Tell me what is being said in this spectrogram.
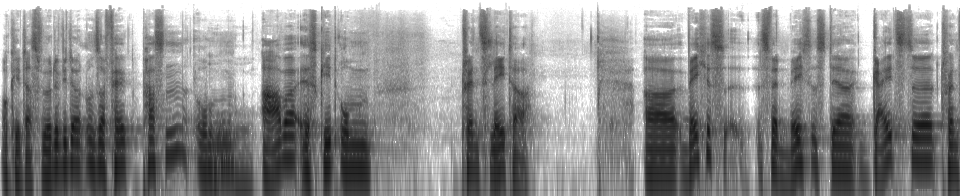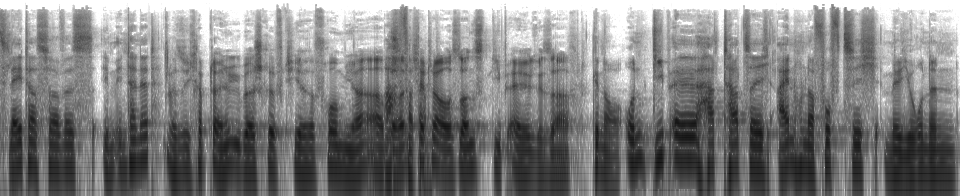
Okay, das würde wieder in unser Feld passen. Um, oh. Aber es geht um Translator. Äh, welches, Sven, welches ist der geilste Translator-Service im Internet? Also ich habe da eine Überschrift hier vor mir, aber Ach, ich hätte auch sonst DeepL gesagt. Genau. Und DeepL hat tatsächlich 150 Millionen,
